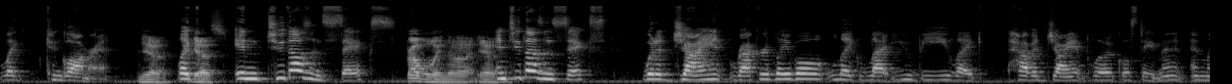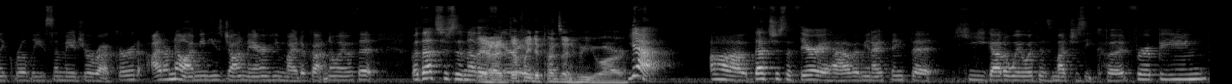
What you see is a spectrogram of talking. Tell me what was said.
like conglomerate. Yeah, Like I guess in 2006, probably not. Yeah, in 2006, would a giant record label like let you be like have a giant political statement and like release a major record? I don't know. I mean, he's John Mayer. He might have gotten away with it, but that's just another. yeah. It definitely depends on who you are. Yeah. Uh, that's just a theory I have. I mean, I think that he got away with as much as he could for it being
